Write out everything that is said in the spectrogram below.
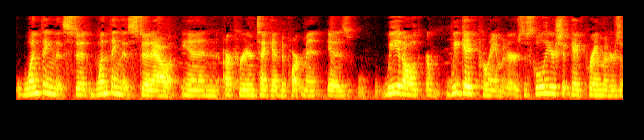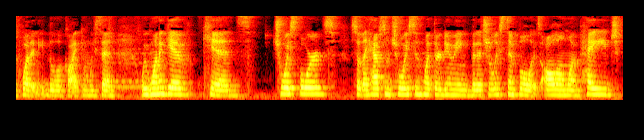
one thing that stood one thing that stood out in our career and tech ed department is we had all we gave parameters. The school leadership gave parameters of what it needed to look like, and we said we want to give kids choice boards so they have some choice in what they're doing, but it's really simple. It's all on one page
